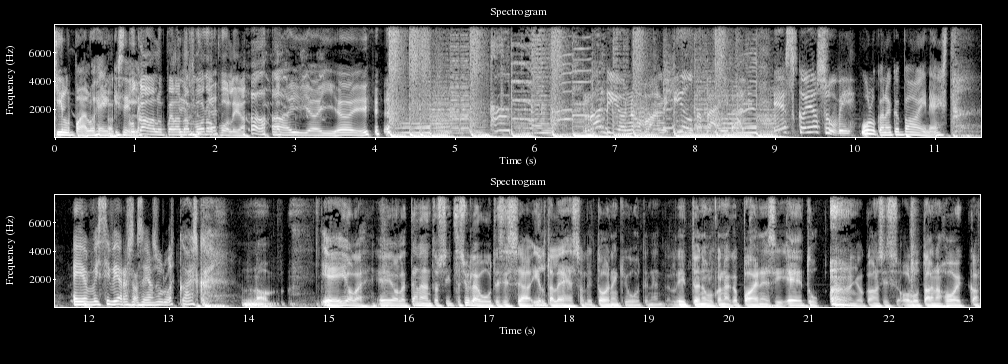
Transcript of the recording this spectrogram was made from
kilpailuhenkisille. Kuka haluaa pelata monopolia? Ai, ai, ai. Radio Novan iltapäivä. Esko ja Suvi. Ulkonäköpaineista. Ei ole vissi vierasasia sulle, Kaiska. No, ei ole, ei ole. Tänään tuossa itse Yle Uutisissa ja Iltalehdessä oli toinenkin uutinen liittyen ulkonäköpaineisiin. Eetu, joka on siis ollut aina hoikka,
